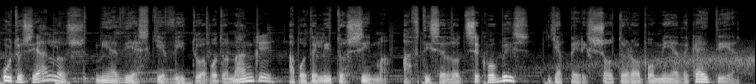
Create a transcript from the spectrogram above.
Ούτως ή άλλως, μια διασκευή του από τον Άγγλ αποτελεί το σήμα αυτής εδώ της εκπομπής για περισσότερο από μία δεκαετία.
